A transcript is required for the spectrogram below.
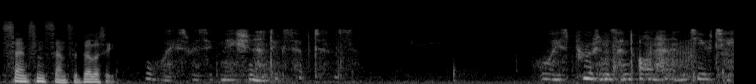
Sense and Sensibility. Always resignation and acceptance. Always prudence and honor and duty.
